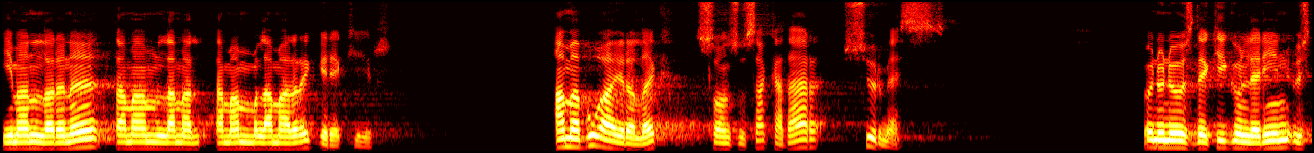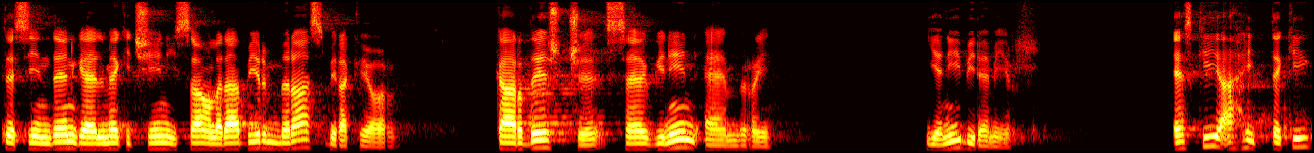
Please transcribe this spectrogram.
İmanlarını tamamlama, tamamlamaları gerekir. Ama bu ayrılık sonsuza kadar sürmez. Önünüzdeki günlerin üstesinden gelmek için İsa onlara bir miras bırakıyor. Kardeşçe sevginin emri. Yeni bir emir. eski ahitteki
